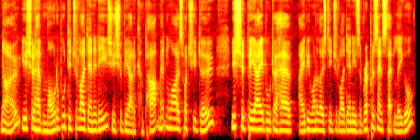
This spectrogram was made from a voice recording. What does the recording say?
no, you should have multiple digital identities. You should be able to compartmentalize what you do. You should be able to have maybe one of those digital identities that represents that legal.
